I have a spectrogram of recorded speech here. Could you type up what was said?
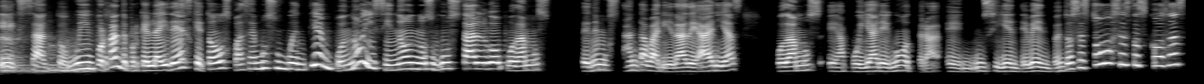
Exacto. Muy importante porque la idea es que todos pasemos un buen tiempo, ¿no? Y si no nos gusta algo, podamos, tenemos tanta variedad de áreas, podamos eh, apoyar en otra, en un siguiente evento. Entonces, todas estas cosas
